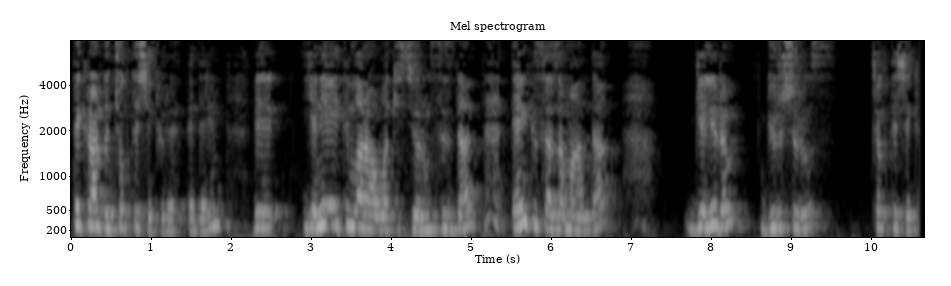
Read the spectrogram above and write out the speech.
tekrardan çok teşekkür ederim ve yeni eğitimler almak istiyorum sizden. En kısa zamanda gelirim, görüşürüz. Çok teşekkür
